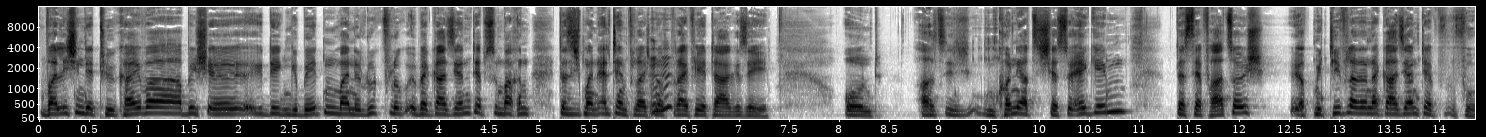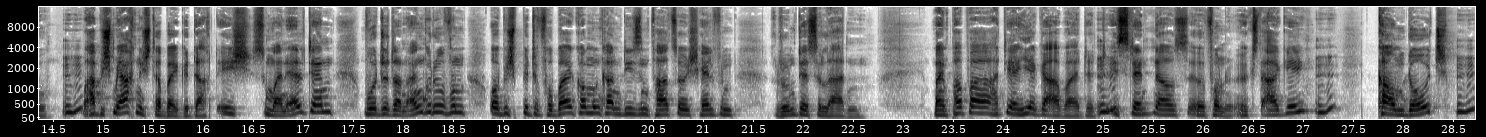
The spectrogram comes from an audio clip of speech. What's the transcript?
weil ich in der Türkei war, habe ich äh, den gebeten, meinen Rückflug über Gaziantep zu machen, dass ich meine Eltern vielleicht noch drei, vier Tage sehe. Und als ich in Konya hat sich das so ergeben, dass der Fahrzeug ja, mit Tieflader nach Gaziantep fuhr. Habe ich mir auch nicht dabei gedacht. Ich zu meinen Eltern wurde dann angerufen, ob ich bitte vorbeikommen kann, diesem Fahrzeug helfen, runterzuladen. Mein Papa hat ja hier gearbeitet, mhm. ist Rentner aus, äh, von Höchst AG, mhm. kaum Deutsch, mhm.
